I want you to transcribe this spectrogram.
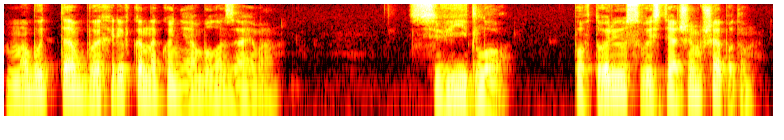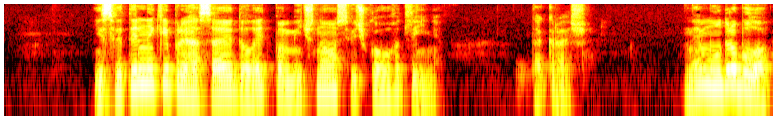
Мабуть, та бехерівка на коня була зайва. Світло. повторюю свистячим шепотом. І світильники пригасають до ледь помічного свічкового тління. Так краще. Не мудро було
